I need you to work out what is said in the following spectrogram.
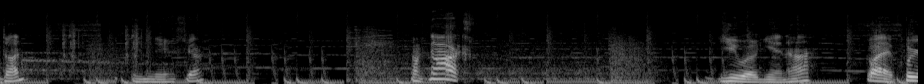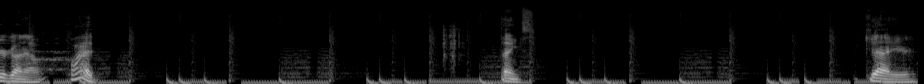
Done. In there, here. Knock, knock. You again, huh? Go ahead, pull your gun out. Go ahead. Thanks. Get out here.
